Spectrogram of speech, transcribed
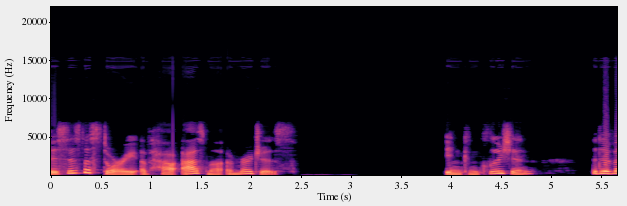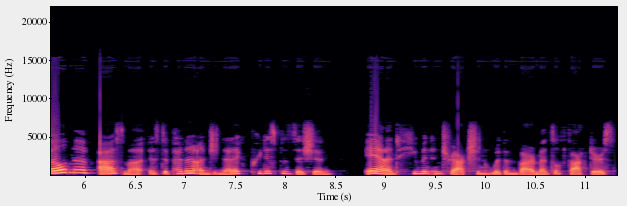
This is the story of how asthma emerges. In conclusion, the development of asthma is dependent on genetic predisposition and human interaction with environmental factors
